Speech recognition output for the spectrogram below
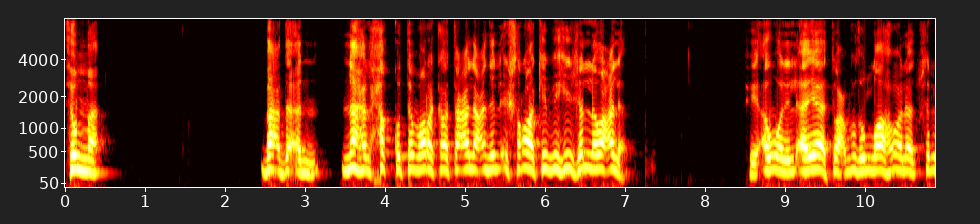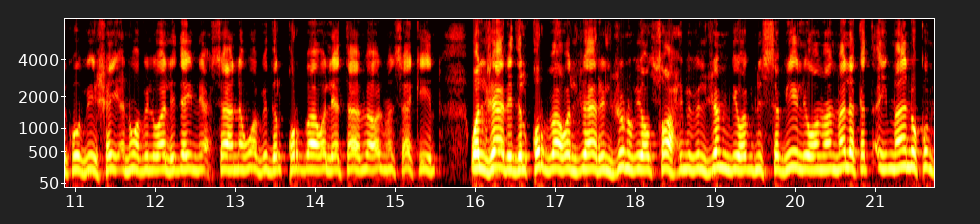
ثم بعد أن نهى الحق تبارك وتعالى عن الإشراك به جل وعلا. في أول الآيات واعبدوا الله ولا تشركوا به شيئا وبالوالدين إحسانا وبذي القربى واليتامى والمساكين والجار ذي القربى والجار الجنب والصاحب بالجنب وابن السبيل وما ملكت أيمانكم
